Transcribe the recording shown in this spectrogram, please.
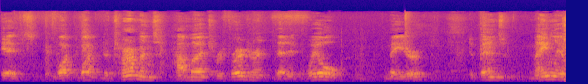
It's what, what determines how much refrigerant that it will meter depends mainly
